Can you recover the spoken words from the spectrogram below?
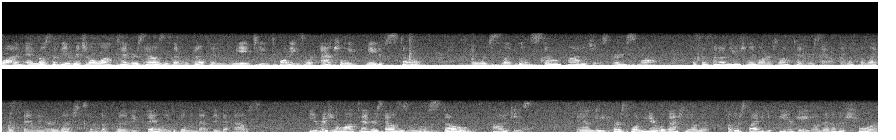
one, and most of the original lock tenders houses that were built in the 1820s were actually made of stone. They were just like little stone cottages, very small. This is an unusually large lock tender's house. They must have liked this family very much. So it must have been a big family to build in that big a house. The original lock tenders houses were little stone cottages. And the first one here was actually on the other side of the feeder gate, on that other shore.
